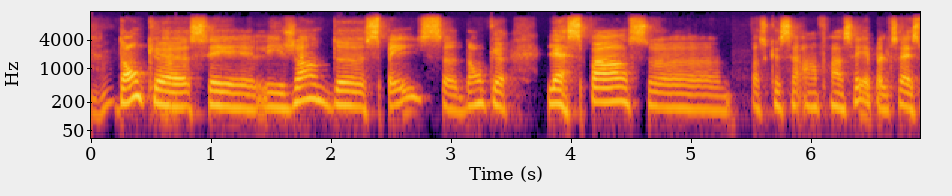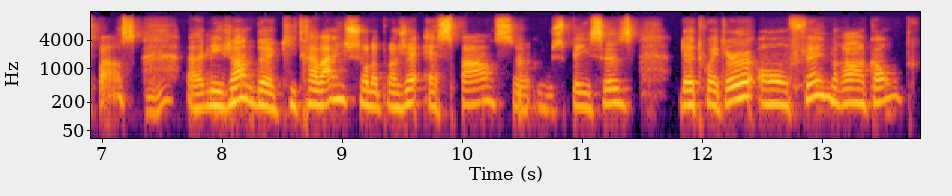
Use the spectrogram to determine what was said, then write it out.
Mhm. Donc, euh, c'est les gens de Space, donc euh, l'espace, parce que en français, ils appellent ça espace. Mhm. les gens de, qui travaillent sur le projet Espace ou Spaces de Twitter ont fait une rencontre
